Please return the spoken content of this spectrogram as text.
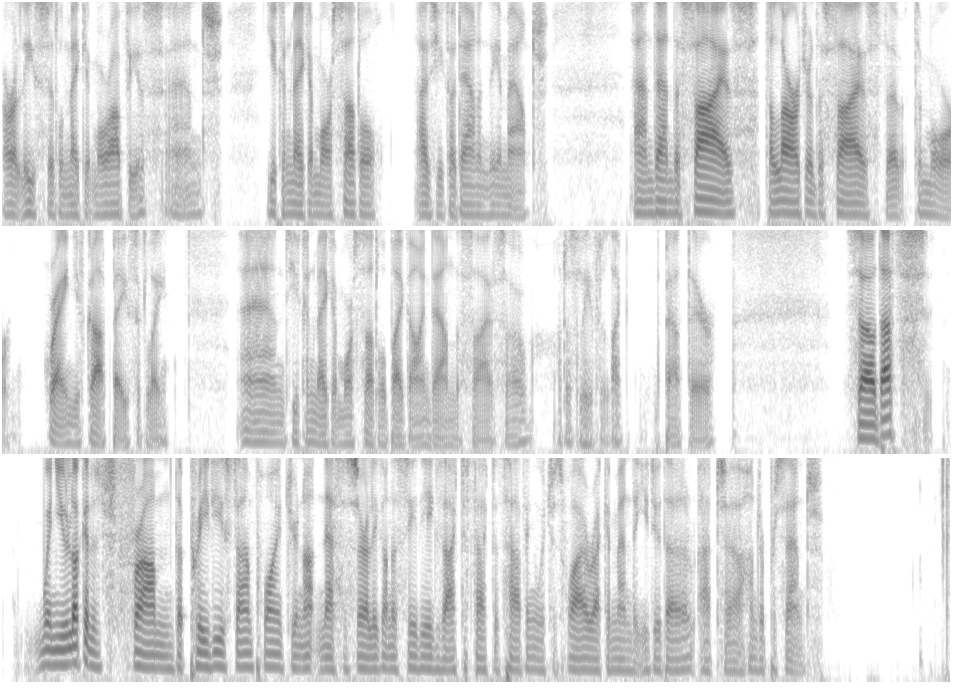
or at least it'll make it more obvious and you can make it more subtle as you go down in the amount and then the size the larger the size the the more grain you've got basically. And you can make it more subtle by going down the size. So I'll just leave it like about there. So that's when you look at it from the preview standpoint you're not necessarily going to see the exact effect it's having which is why I recommend that you do that at 100% uh,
